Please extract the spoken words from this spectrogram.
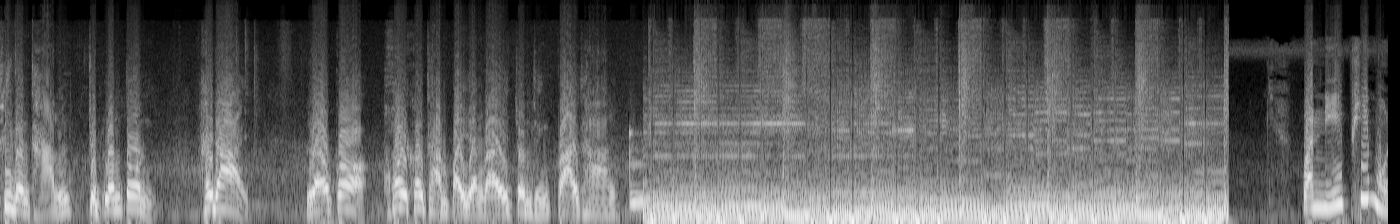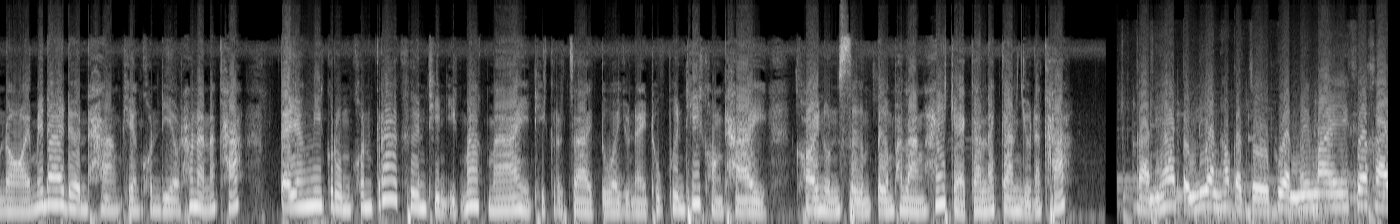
ที่เป็นฐานจุดเริ่มต้นให้ได้ แล้วก็ค่อยๆทำไปอย่างไรจนถึงปลายทางวันนี้พี่หมูน้อยไม่ได้เดินทางเพียงคนเดียวเท่านั้นนะคะ แต่ยังมีกลุ่มคนกล้าคืนถิ่นอีกมากมาย ที่กระจายตัวอยู่ในทุกพื้นที่ของไทย คอยหนุนเสริมเติมพลังให้แก่กันและกันอยู่นะคะ การที่เฮาไปเรียนเฮาก็เจอเพื่อนใหม่ๆ เครือข่าย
